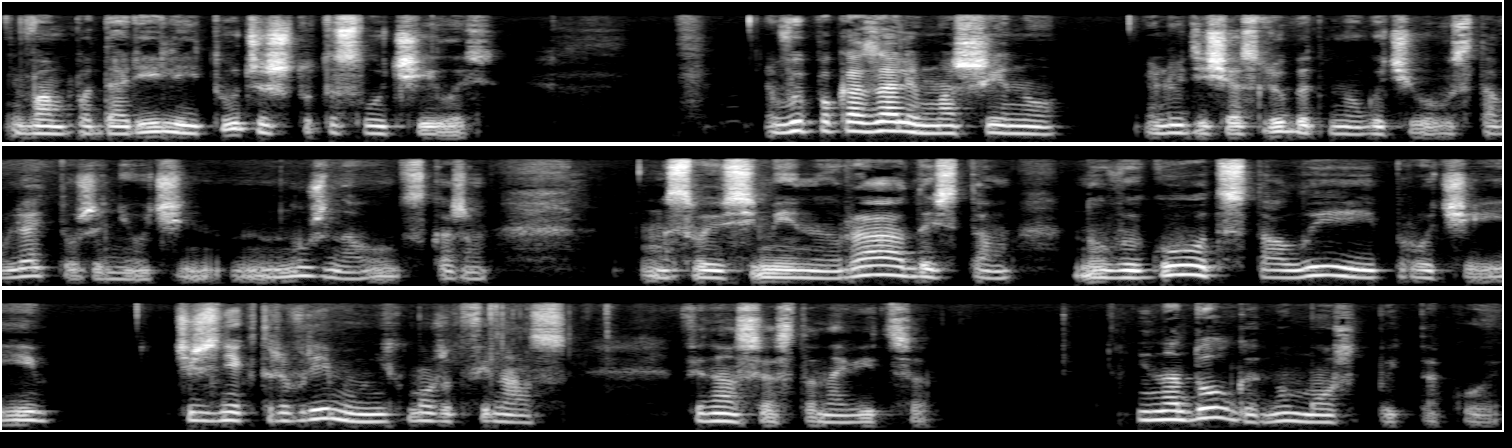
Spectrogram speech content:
вам подарили, и тут же что-то случилось. Вы показали машину, люди сейчас любят много чего выставлять, тоже не очень нужно, скажем, свою семейную радость, там Новый год, столы и прочее. И через некоторое время у них может финанс, финансы остановиться. Ненадолго, но может быть такое.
